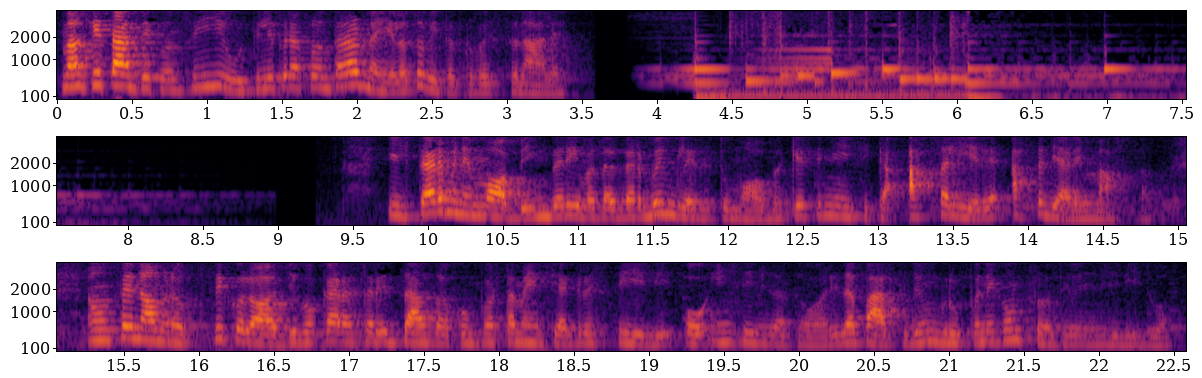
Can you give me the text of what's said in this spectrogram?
ma anche tanti consigli utili per affrontare al meglio la tua vita professionale. Il termine mobbing deriva dal verbo inglese to mob, che significa assalire, assediare in massa. È un fenomeno psicologico caratterizzato da comportamenti aggressivi o intimidatori da parte di un gruppo nei confronti di un individuo.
